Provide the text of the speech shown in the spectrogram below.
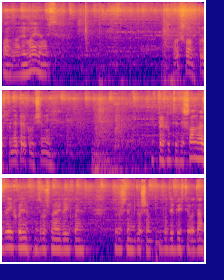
шланга немає ось. А шланг просто не прикручений. Як прикрутити шланга з лійкою, з ручною лійкою, з ручним душем, буде бігти вода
